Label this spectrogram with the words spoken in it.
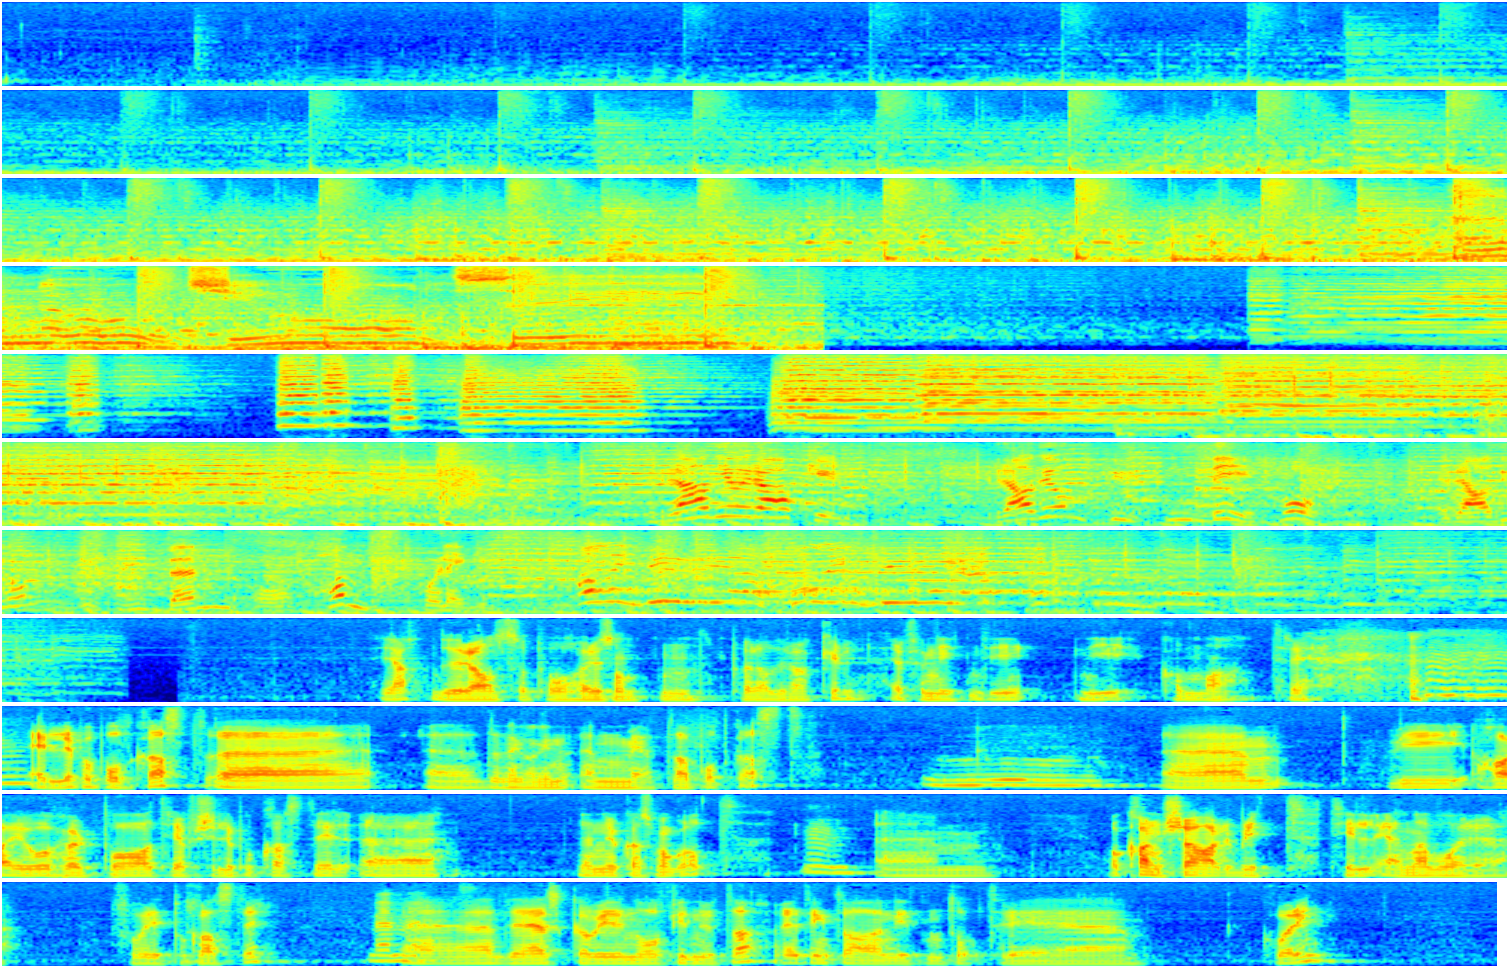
Radio Rakel. Radioen uten BH. Radioen uten bønn og håndspåleggelse. Halleluja, halleluja, takk og lov, halleluja. Ja, du er altså på Horisonten på Radio Rakel, FM 9,3. Eller på podkast. Eh, eh, denne gangen en metapodkast. Eh, vi har jo hørt på tre forskjellige podkaster eh, denne uka som har gått. Mm. Um, og kanskje har det blitt til en av våre favorittpodkaster. Uh. Eh, det skal vi nå finne ut av. Jeg tenkte å ha en liten topp tre-kåring.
